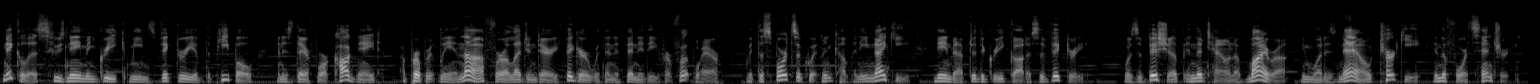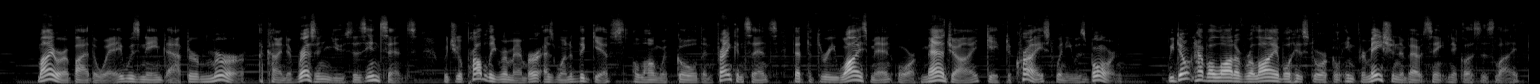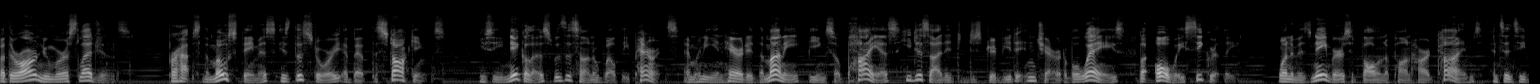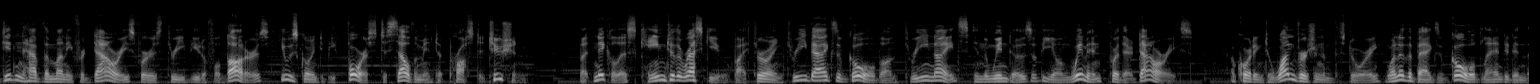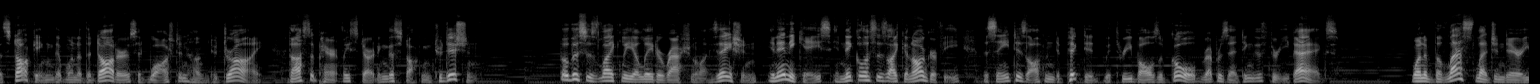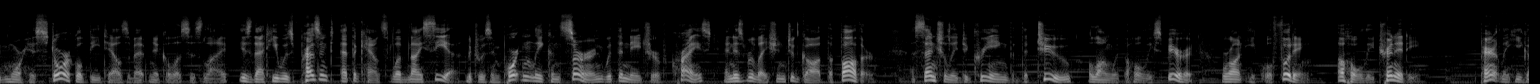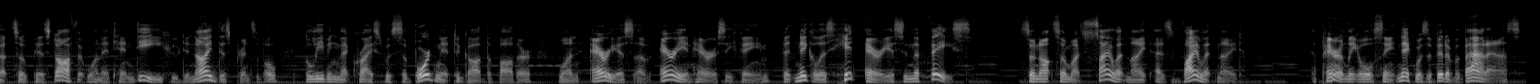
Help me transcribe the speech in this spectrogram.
Nicholas, whose name in Greek means victory of the people and is therefore cognate, appropriately enough for a legendary figure with an affinity for footwear, with the sports equipment company Nike, named after the Greek goddess of victory was a bishop in the town of Myra in what is now Turkey in the 4th century. Myra, by the way, was named after myrrh, a kind of resin used as incense, which you'll probably remember as one of the gifts, along with gold and frankincense, that the three wise men, or magi, gave to Christ when he was born. We don't have a lot of reliable historical information about St. Nicholas's life, but there are numerous legends. Perhaps the most famous is the story about the stockings. You see, Nicholas was the son of wealthy parents, and when he inherited the money, being so pious, he decided to distribute it in charitable ways, but always secretly. One of his neighbours had fallen upon hard times, and since he didn't have the money for dowries for his three beautiful daughters, he was going to be forced to sell them into prostitution. But Nicholas came to the rescue by throwing three bags of gold on three nights in the windows of the young women for their dowries. According to one version of the story, one of the bags of gold landed in the stocking that one of the daughters had washed and hung to dry, thus apparently starting the stocking tradition. Though this is likely a later rationalization, in any case, in Nicholas's iconography, the saint is often depicted with three balls of gold representing the three bags. One of the less legendary, more historical details about Nicholas's life is that he was present at the Council of Nicaea, which was importantly concerned with the nature of Christ and his relation to God the Father, essentially decreeing that the two, along with the Holy Spirit, were on equal footing, a Holy Trinity. Apparently he got so pissed off at one attendee who denied this principle, believing that Christ was subordinate to God the Father, one Arius of Arian heresy fame, that Nicholas hit Arius in the face. So not so much Silent Night as Violent Night. Apparently old St. Nick was a bit of a badass.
